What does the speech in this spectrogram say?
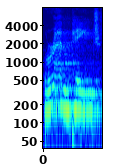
Rampage.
